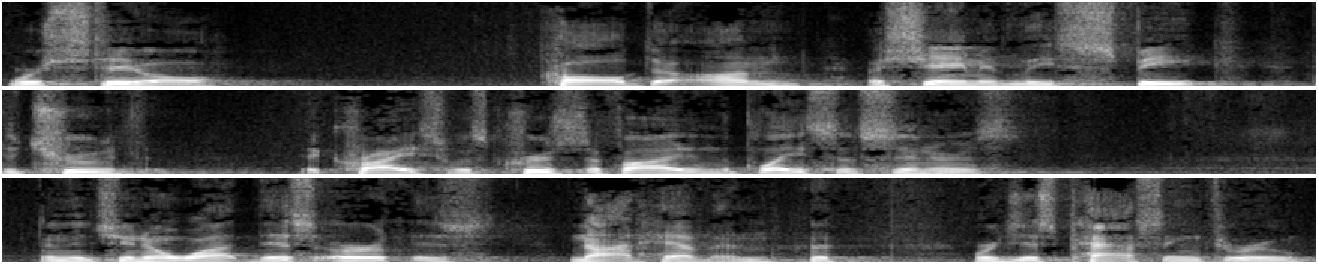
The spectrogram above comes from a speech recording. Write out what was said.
We're still called to unashamedly speak the truth that Christ was crucified in the place of sinners, and that you know what? This earth is not heaven. We're just passing through.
